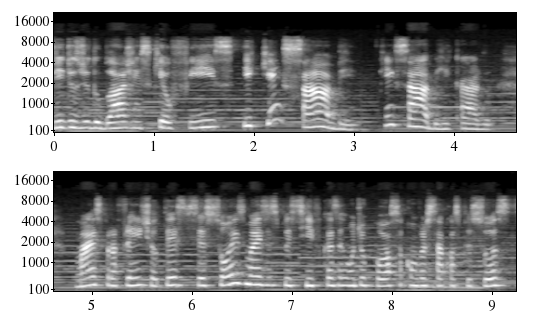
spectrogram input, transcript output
vídeos de dublagens que eu fiz e quem sabe, quem sabe, Ricardo, mais para frente eu ter sessões mais específicas onde eu possa conversar com as pessoas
